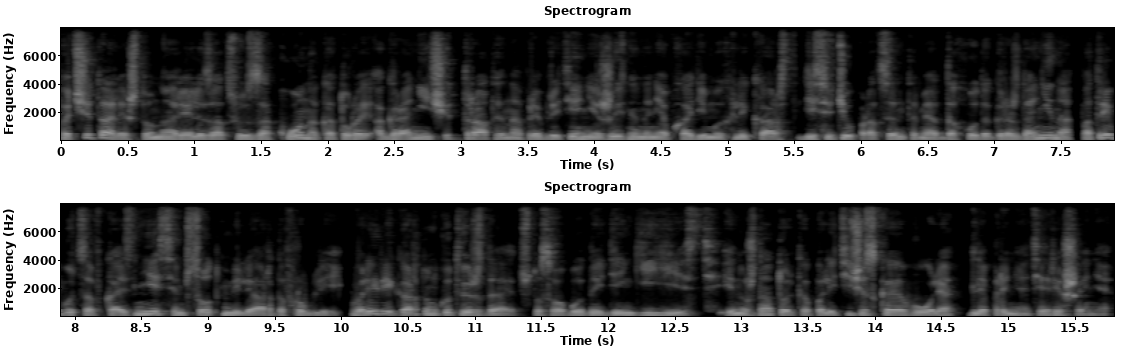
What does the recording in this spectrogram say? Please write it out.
Подсчитали, что на реализацию закона, который ограничит траты на приобретение жизненно необходимых лекарств 10% от дохода гражданина, потребуется в казне 700 миллиардов рублей. Валерий Гартунг утверждает, что свободные деньги есть, и нужна только политическая воля для принятия решения.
